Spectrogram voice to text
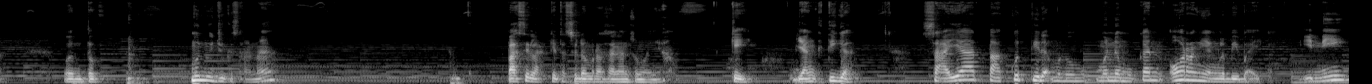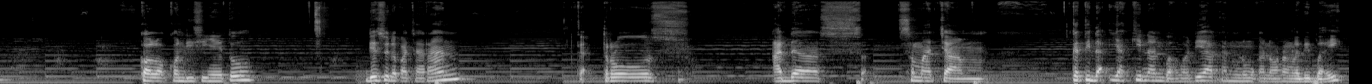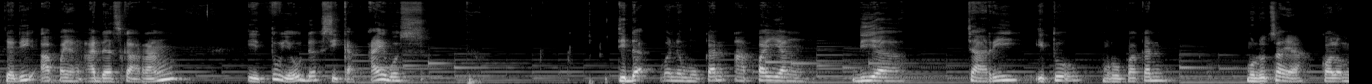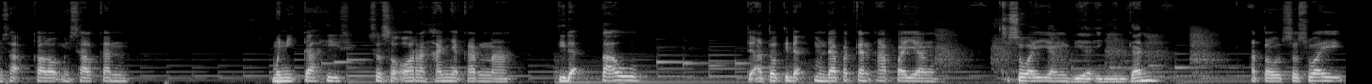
untuk menuju ke sana. Pastilah kita sudah merasakan semuanya. Oke yang ketiga. Saya takut tidak menemukan orang yang lebih baik. Ini kalau kondisinya itu dia sudah pacaran terus ada semacam ketidakyakinan bahwa dia akan menemukan orang lebih baik. Jadi apa yang ada sekarang itu ya udah sikat aja bos. Tidak menemukan apa yang dia cari itu merupakan menurut saya kalau misal kalau misalkan menikahi seseorang hanya karena tidak tahu atau tidak mendapatkan apa yang sesuai yang dia inginkan atau sesuai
